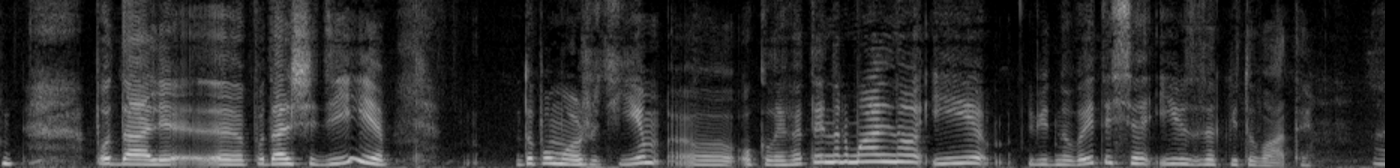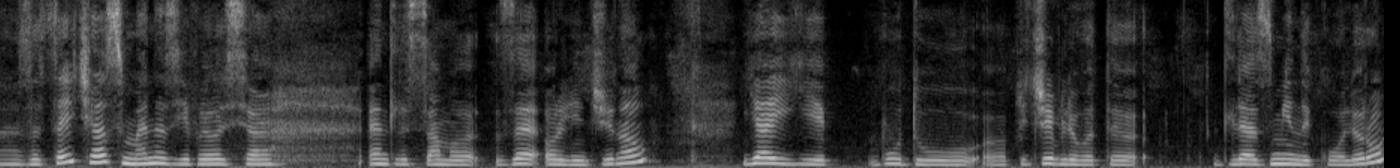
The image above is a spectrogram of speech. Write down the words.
подалі, е, подальші дії допоможуть їм е, оклигати нормально і відновитися і заквітувати. Е, За цей час в мене з'явилася Endless Summer The Original. Я її буду е, підживлювати для зміни кольору.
